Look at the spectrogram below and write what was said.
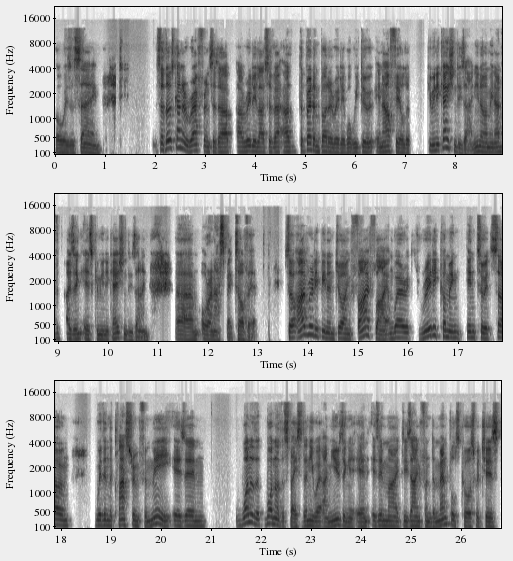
always the same. So those kind of references are are really like so are the bread and butter really what we do in our field of communication design. You know, I mean, advertising is communication design um, or an aspect of it. So I've really been enjoying Firefly, and where it's really coming into its own within the classroom for me is in one of the one of the spaces anyway i'm using it in is in my design fundamentals course which is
